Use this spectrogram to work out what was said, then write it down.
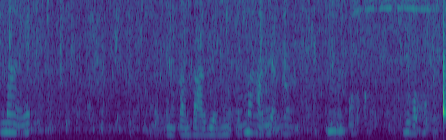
này ấy. mà cầm bà dầm nữa mà hà nhận này như vào hộ cha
